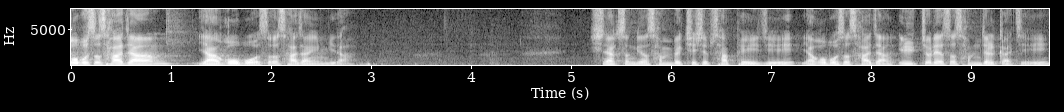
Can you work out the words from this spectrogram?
야고보서 4장 야고보서 4장입니다. 신약 성경 374페이지 야고보서 4장 1절에서 3절까지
